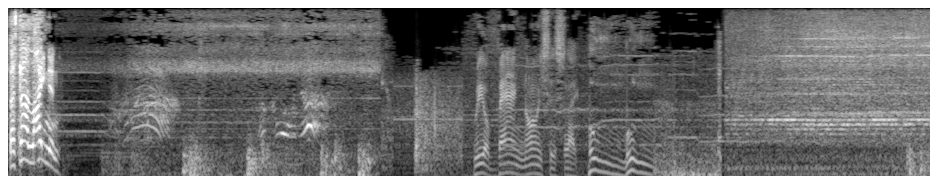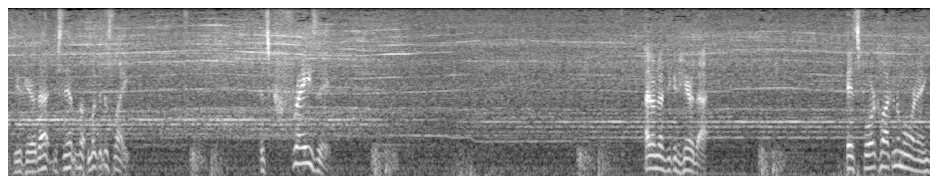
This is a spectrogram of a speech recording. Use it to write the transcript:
That's not lightning. Real bang noises like boom, boom. Do you hear that? You see it? Look, look at this light. It's crazy. I don't know if you can hear that. It's 4 o'clock in the morning,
